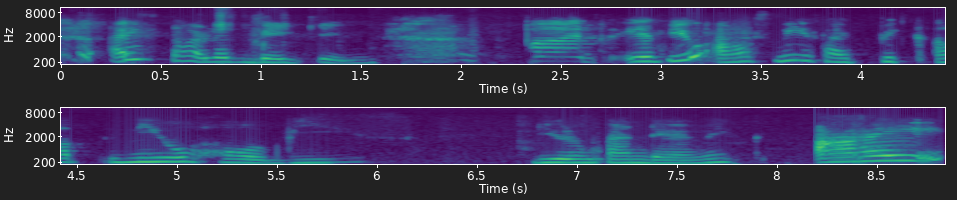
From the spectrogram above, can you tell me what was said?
I started baking. But if you ask me if I pick up new hobbies during pandemic, I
